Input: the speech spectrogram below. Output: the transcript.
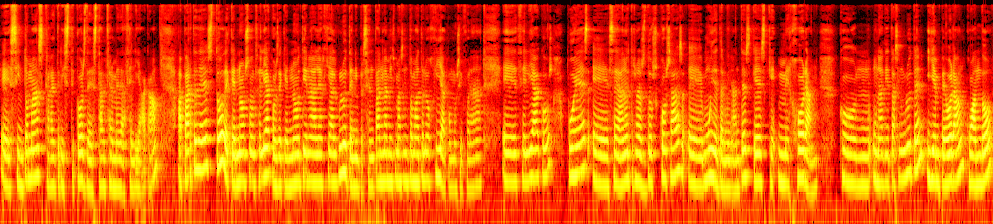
eh, síntomas característicos de esta enfermedad celíaca. Aparte de esto, de que no son celíacos, de que no tienen alergia al gluten y presentan la misma sintomatología como si fueran eh, celíacos, pues eh, se dan otras dos cosas muy determinantes, que es que mejoran con una dieta sin gluten y empeoran cuando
